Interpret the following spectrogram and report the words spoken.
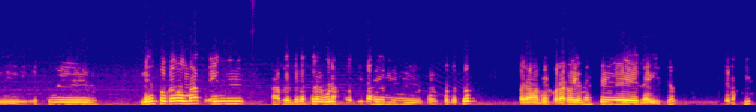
eh, estuve, me he enfocado más en aprender a hacer algunas cositas en, Photoshop para mejorar, obviamente, la edición de los kits.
